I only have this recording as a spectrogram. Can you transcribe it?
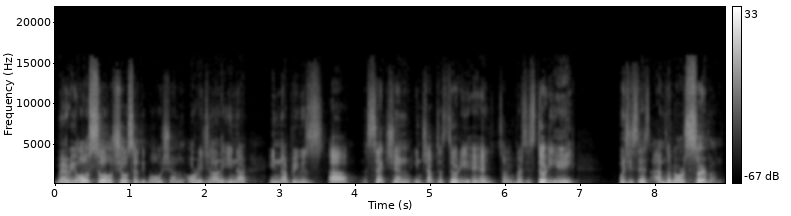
Mary also shows her devotion originally in our, in our previous uh, section in chapter 38, uh, sorry, verses 38, when she says, I'm the Lord's servant.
